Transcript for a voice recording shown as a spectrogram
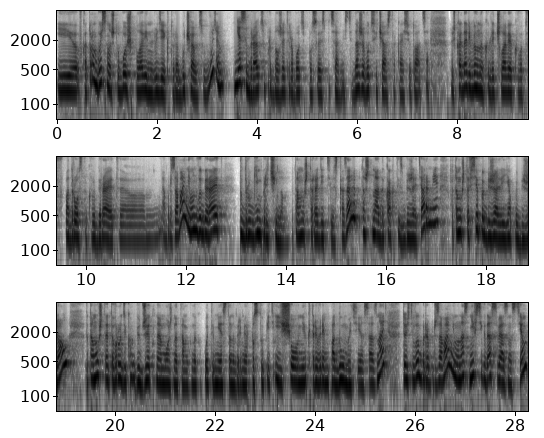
и в котором выяснилось, что больше половины людей, которые обучаются в ВУЗе, не собираются продолжать работать по своей специальности. Даже вот сейчас такая ситуация. То есть когда ребенок или человек, вот в подросток выбирает э, образование, он выбирает по другим причинам. Потому что родители сказали, потому что надо как-то избежать армии, потому что все побежали, я побежал, потому что это вроде как бюджетное, можно там на какое-то место, например, поступить и еще некоторое время подумать и осознать. То есть выбор образования у нас не всегда связан с тем,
